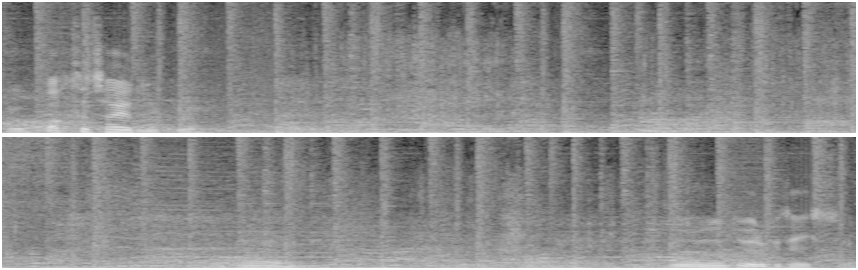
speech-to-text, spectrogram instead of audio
그리고 박스 차이도 있고요. 어허. 로우는 또 이렇게 돼 있어요.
